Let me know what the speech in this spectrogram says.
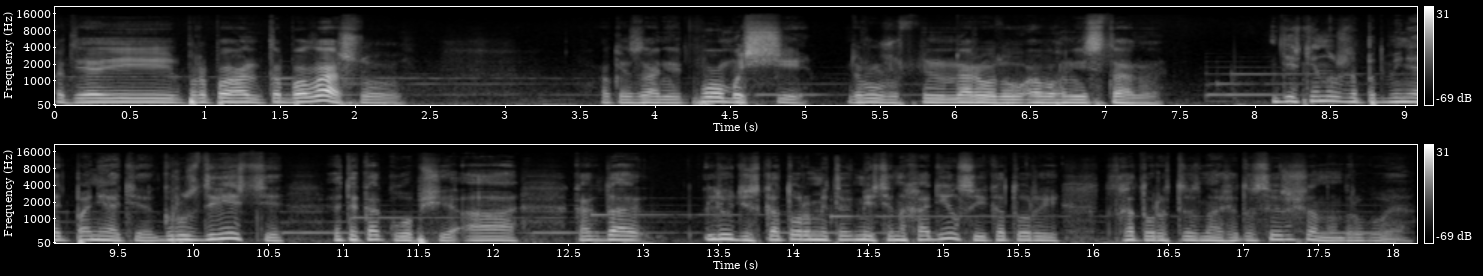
Хотя и пропаганда была, что оказание помощи дружественному народу Афганистана. Здесь не нужно подменять понятие. Груз 200 – это как общее. А когда люди, с которыми ты вместе находился и которые, которых ты знаешь, это совершенно другое.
